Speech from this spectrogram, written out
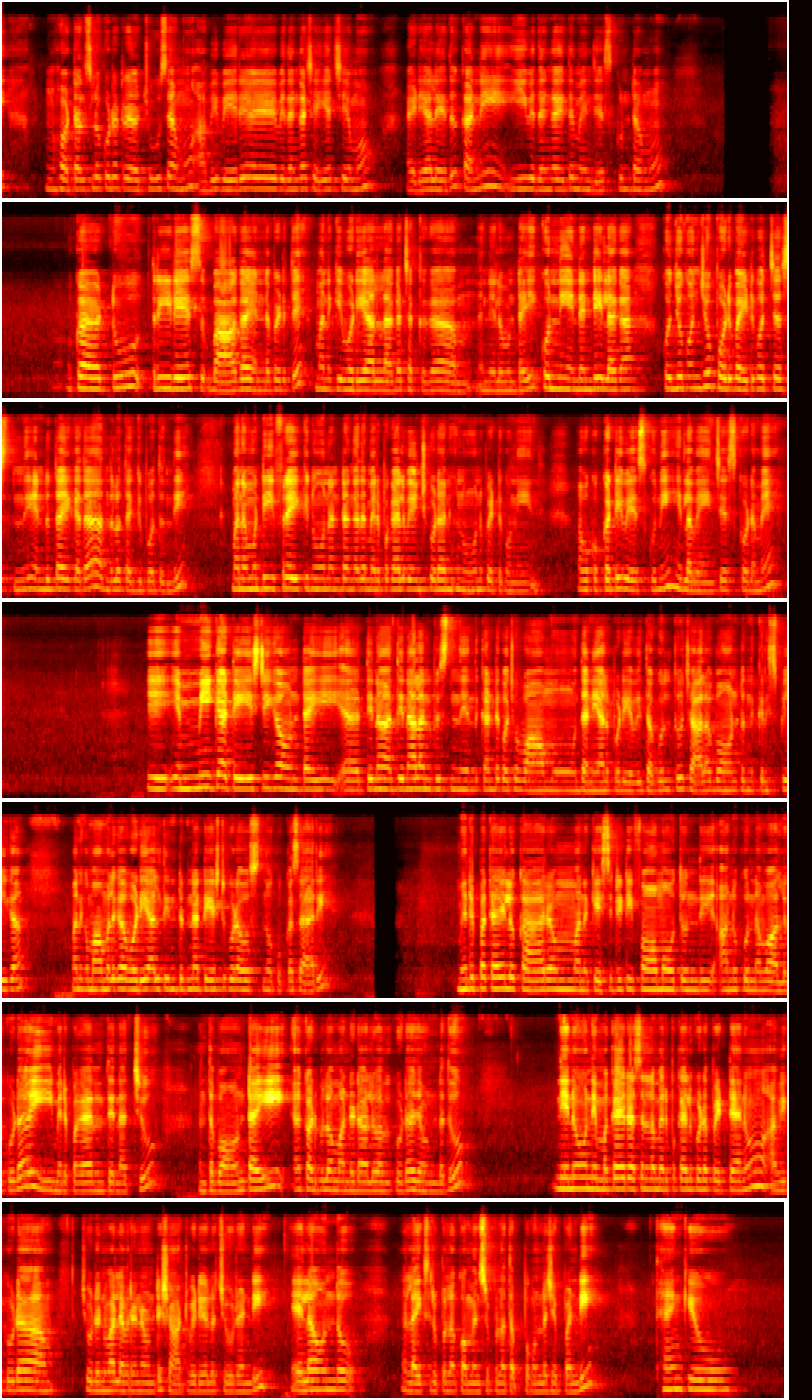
హోటల్స్లో కూడా చూసాము. అవి వేరే విధంగా చేయొచ్చేమో ఐడియా లేదు కానీ ఈ విధంగా అయితే మేము చేసుకుంటాము. ఒక టూ త్రీ డేస్ బాగా ఎండబెడితే మనకి వడియాల్లాగా చక్కగా నిలవ ఉంటాయి. కొన్ని ఏంటంటే ఇలాగా కొంచెం కొంచెం పొడి బయటకు వచ్చేస్తుంది ఎండుతాయి కదా అందులో తగ్గిపోతుంది. మనము డీప్ ఫ్రైకి నూనె అంటాం కదా మిరపకాయలు వేయించుకోవడానికి నూనె పెట్టుకుని ఒక్కొక్కటి వేసుకుని ఇలా వేయించేసుకోవడమే. ఈ ఎమ్మీగా టేస్టీగా ఉంటాయి. తిన తినాలనిపిస్తుంది. ఎందుకంటే కొంచెం వాము ధనియాల పొడి అవి తగులుతూ చాలా బాగుంటుంది క్రిస్పీగా. మనకు మామూలుగా వడియాలు తింటున్న టేస్ట్ కూడా వస్తుంది ఒక్కొక్కసారి. మిరపకాయలు కారం మనకి ఎసిడిటీ ఫామ్ అవుతుంది అనుకున్న వాళ్ళు కూడా ఈ మిరపకాయలను తినచ్చు. అంత బాగుంటాయి. కడుపులో మండడాలు అవి కూడా ఉండదు. నేను నిమ్మకాయ రసంలో మిరపకాయలు కూడా పెట్టాను. అవి కూడా చూడని వాళ్ళు ఎవరైనా ఉంటే షార్ట్ వీడియోలో చూడండి. ఎలా ఉందో లైక్స్ రూపంలో కామెంట్స్ రూపంలో తప్పకుండా చెప్పండి. Thank you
